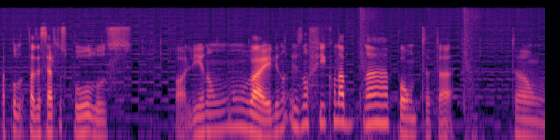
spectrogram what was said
pra fazer certos pulos. Ó, ali não, não vai, ele não, eles não ficam na, na ponta, tá? Então...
